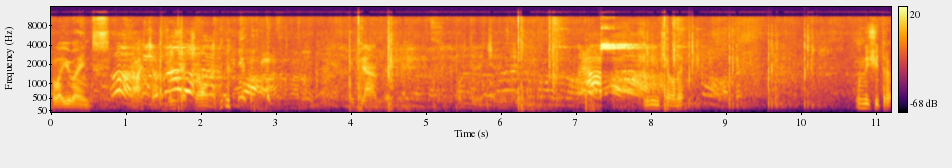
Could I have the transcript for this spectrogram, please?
con la Juventus. caccia, c'è un caccione. È grande. Porta del cielo. Finincione. 11-3.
